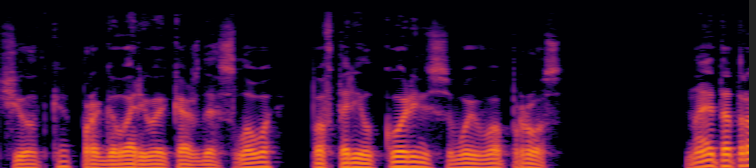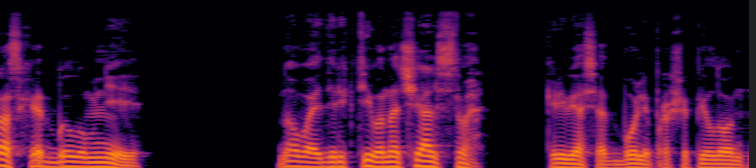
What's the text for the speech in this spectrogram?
Четко, проговаривая каждое слово, повторил корень свой вопрос. На этот раз Хед был умнее. «Новая директива начальства Кривясь от боли, прошепел он.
